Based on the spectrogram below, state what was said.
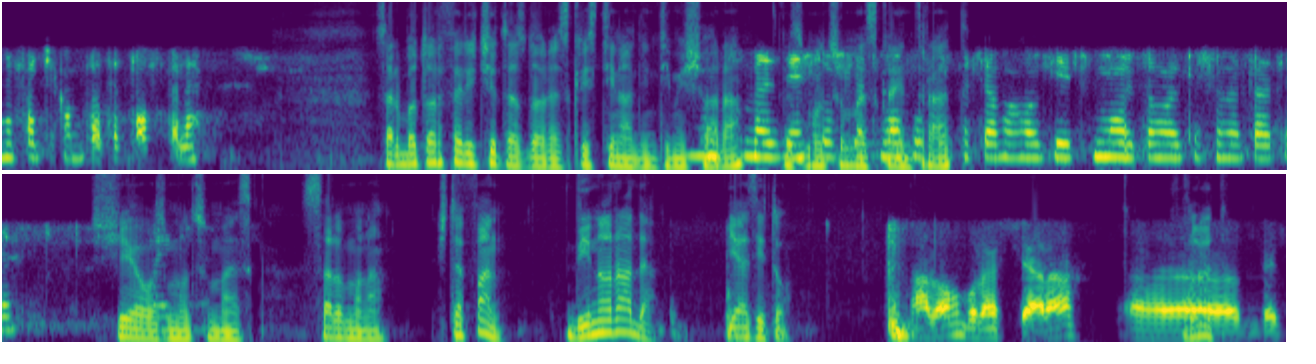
ne face cam toate poftele. Sărbători fericite îți doresc, Cristina din Timișoara. Mulțumesc din îți mulțumesc că suflet, ai mă bucur intrat că te-am auzit. Multă, multă sănătate. și eu îți mulțumesc. Sărut mâna. Ștefan, din Oradea, ia zi tu. Alo, bună seara. Salut. Uh, Deci,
